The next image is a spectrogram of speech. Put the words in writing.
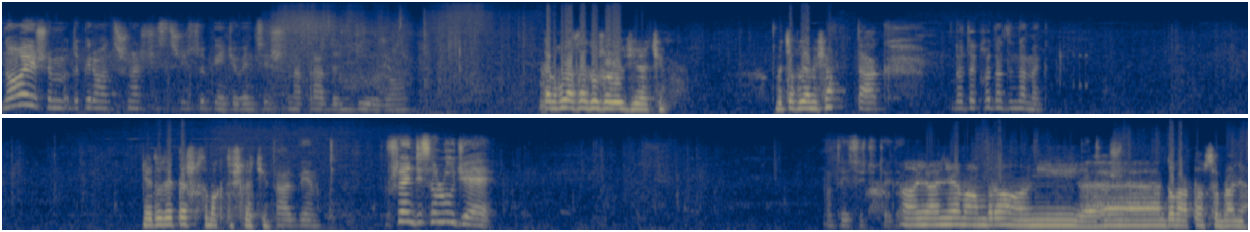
no jeszcze dopiero mam 13 z 35, więc jeszcze naprawdę dużo. Tam chyba za dużo ludzi leci. Wycofujemy się? Tak, do tego na ten domek. Nie, tutaj też chyba ktoś leci. Tak, wiem. Wszędzie są ludzie! A ty jesteś tutaj, tak? A ja nie mam broni. Ja też. Eee, dobra, tam są bronie.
